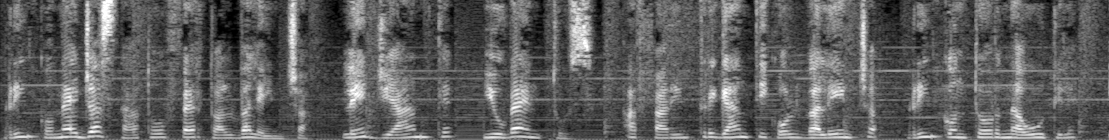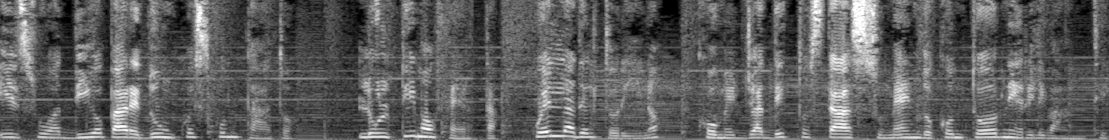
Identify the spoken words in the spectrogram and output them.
Rincon è già stato offerto al Valencia, leggi anche, Juventus, affari intriganti col Valencia, Rincon torna utile, il suo addio pare dunque scontato. L'ultima offerta, quella del Torino, come già detto sta assumendo contorni rilevanti.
